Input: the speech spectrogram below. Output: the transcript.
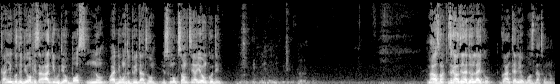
Can you go to the office and argue with your boss? No. Why do you want to do it at home? You smoke something. Are you on coding? My husband, this kind of thing I don't like. Oh. Go and tell your boss that one.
